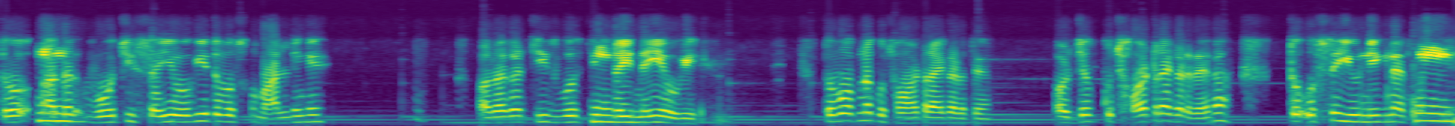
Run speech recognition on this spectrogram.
तो हम्म। अगर वो चीज़ सही होगी तो वो उसको मान लेंगे। और अगर चीज़ वो चीज़ सही हम्म। नहीं होगी तो वो अपना कुछ और ट्राई करते हैं। और जब कुछ और ट्राई करते हैं ना तो उससे यूनिकनेस हम्म,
